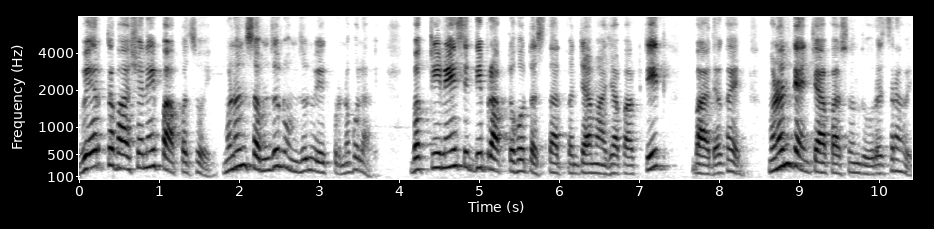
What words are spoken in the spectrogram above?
व्यर्थ भाषणे पापच होय. म्हणून समजून उमजून वेगपूर्ण बोलावे. भक्तीने सिद्धी प्राप्त होत असतात पण त्या माझ्या बाबतीत बाधक आहेत. म्हणून त्यांच्यापासून दूरच राहावे.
